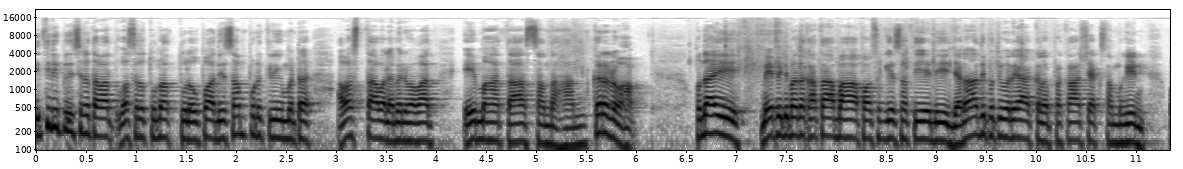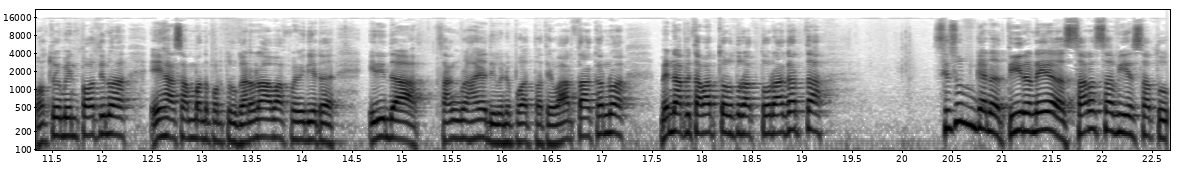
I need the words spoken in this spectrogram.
ඉතිරි පිරිසට තවත් වසර 3ක් තුල උපාධිය සම්පූර්ණ කිරීමට අවස්ථාව ලැබෙන බවත් ඒ මහතා සඳහන් කරනවා. හොඳයි මේ පිළිබඳ කතා බහ පසුගිය සතියේදී ජනාධිපතිවරයා කළ ප්‍රකාශයක් සමගින් මතුවෙමින් පවතිනවා. ඒ හා සම්බන්ධ පොරතුරු ගණනාවක් මේ විදිහට ඉරිදා සංග්‍රහය දිවෙන පුවත්පතේ වාර්තා කරනවා. මෙන්න අපි තවත් තොරතුරක් තෝරාගත්තා. සිසුන් ගැන තීරණය සරසවිය සතු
